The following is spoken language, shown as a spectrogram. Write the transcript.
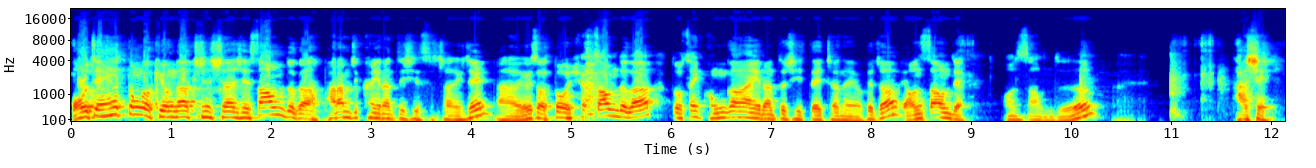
어제 했던 거 기억나시나시 사운드가 바람직한이란 뜻이 있었잖아요, 그지? 아, 여기서 또 혀- 사운드가 또 선생님 건강한이란 뜻이 있다 했잖아요, 그죠? 언사운드, 언사운드. 다시.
